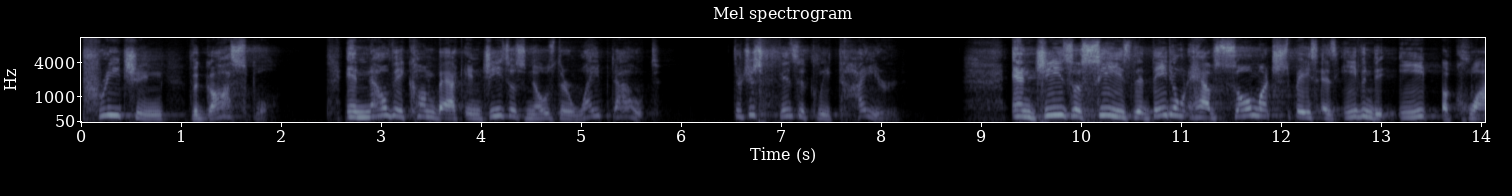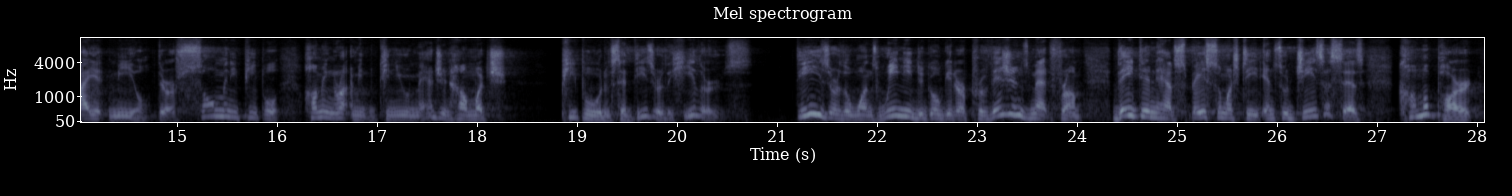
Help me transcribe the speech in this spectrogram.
preaching the gospel. And now they come back, and Jesus knows they're wiped out. They're just physically tired. And Jesus sees that they don't have so much space as even to eat a quiet meal. There are so many people humming around. I mean, can you imagine how much people would have said, These are the healers? These are the ones we need to go get our provisions met from. They didn't have space so much to eat. And so Jesus says, Come apart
